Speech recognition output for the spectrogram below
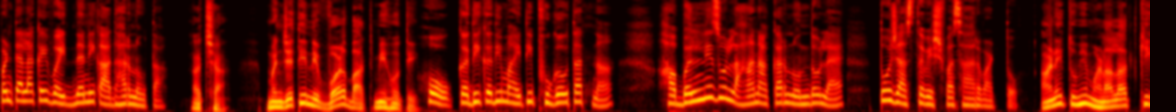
पण त्याला काही वैज्ञानिक आधार नव्हता. अच्छा. म्हणजे ती निव्वळ बातमी होती. हो कधी कधी माहिती फुगवतात ना हबलने जो लहान आकार नोंदवलाय तो जास्त विश्वासार्ह वाटतो. आणि तुम्ही म्हणालात की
